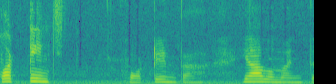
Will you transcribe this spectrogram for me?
ಫೋರ್ಟೀನ್ತ್ ಫೋರ್ಟೀನ್ತಾ ಯಾವ ಮಂತ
